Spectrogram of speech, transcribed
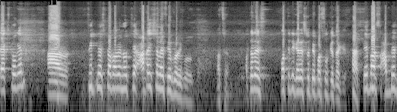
ট্যাক্স টোকেন আর ফিটনেসটা পাবেন হচ্ছে আঠাইশ সালের ফেব্রুয়ারি পর্যন্ত। আচ্ছা আপনাদের গাড়ি আসলে ওকে থাকে? হ্যাঁ পেপারস আপডেট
